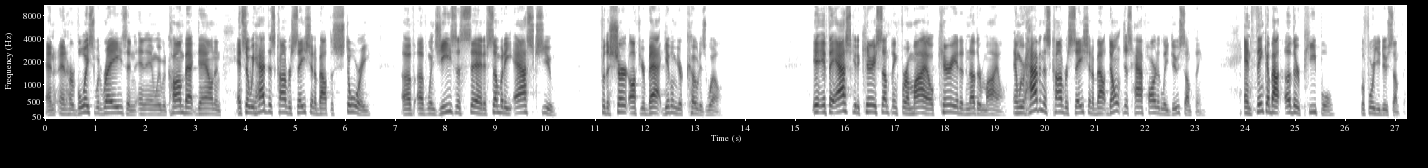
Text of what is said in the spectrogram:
and and her voice would raise, and and, and we would calm back down. And and so we had this conversation about the story of, of when Jesus said, if somebody asks you for the shirt off your back, give them your coat as well. If they ask you to carry something for a mile, carry it another mile. And we were having this conversation about don't just half heartedly do something and think about other people before you do something.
